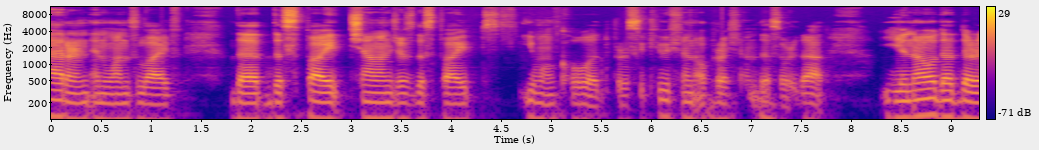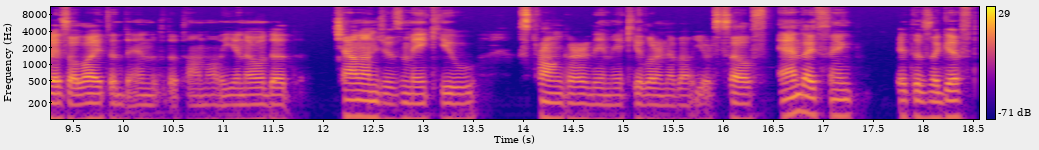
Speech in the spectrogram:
pattern in one's life that despite challenges despite you won't call it persecution mm-hmm. oppression this or that you know that there is a light at the end of the tunnel. You know that challenges make you stronger they make you learn about yourself. And i think it is a gift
